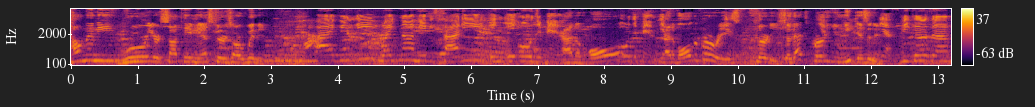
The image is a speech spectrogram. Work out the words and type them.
How many brewery or sake masters are women? I believe right now maybe 30 in all Japan. Out of all all Japan. Yes. out of all the breweries, 30. So that's very Yes. unique, isn't it? Yes, because um,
